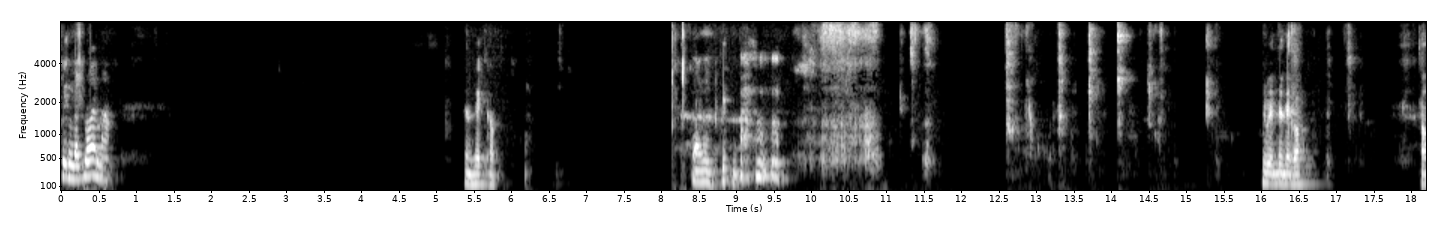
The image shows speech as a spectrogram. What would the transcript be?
กินแบบร้อยมากเป็นเล็กครับ มองพิษนี่เป็นเล็กเหรอเอา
